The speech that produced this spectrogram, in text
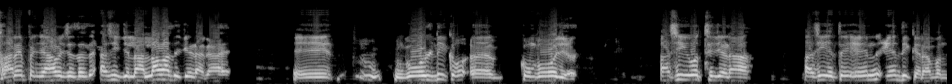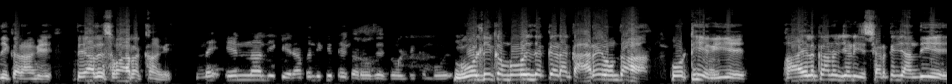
ਸਾਰੇ ਪੰਜਾਬ ਵਿੱਚ ਅਸੀਂ ਜਲਾਲਾਬਾਦ ਜਿਹੜਾ ਹੈਗਾ ਹੈ ਇਹ ਗੋਲਡੀ ਕੰਬੋਜ ਅਸੀਂ ਉੱਥੇ ਜਿਹੜਾ ਅਸੀਂ ਇੱਥੇ ਇਹਦੀ ਘੇਰਾਬੰਦੀ ਕਰਾਂਗੇ ਤੇ ਆਦੇ ਸਵਾਰ ਰੱਖਾਂਗੇ। ਨਹੀਂ ਇਹਨਾਂ ਦੀ ਘੇਰਾਬੰਦੀ ਕਿੱਥੇ ਕਰੋਗੇ ਗੋਲਡੀ ਕੰਬੋਜ? ਗੋਲਡੀ ਕੰਬੋਜ ਦਾ ਕਿਹੜਾ ਘਰ ਹੈ ਹੁੰਦਾ ਕੋਠੀ ਹੈਗੀ ਏ। ਫਾਜ਼ਿਲਕਾ ਨੂੰ ਜਿਹੜੀ ਸੜਕ ਜਾਂਦੀ ਏ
